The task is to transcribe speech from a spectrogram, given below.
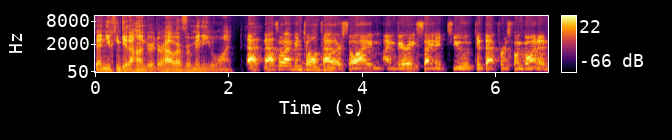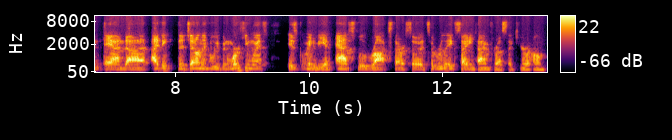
then you can get a hundred or however many you want. That, that's what I've been told, Tyler. So I'm I'm very excited to get that first one going, and and uh, I think the gentleman who we've been working with is going to be an absolute rock star. So it's a really exciting time for us at Kura Home.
